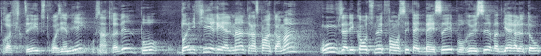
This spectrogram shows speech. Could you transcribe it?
profiter du troisième lien au centre-ville pour bonifier réellement le transport en commun? Ou vous allez continuer de foncer tête baissée pour réussir votre guerre à l'auto?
